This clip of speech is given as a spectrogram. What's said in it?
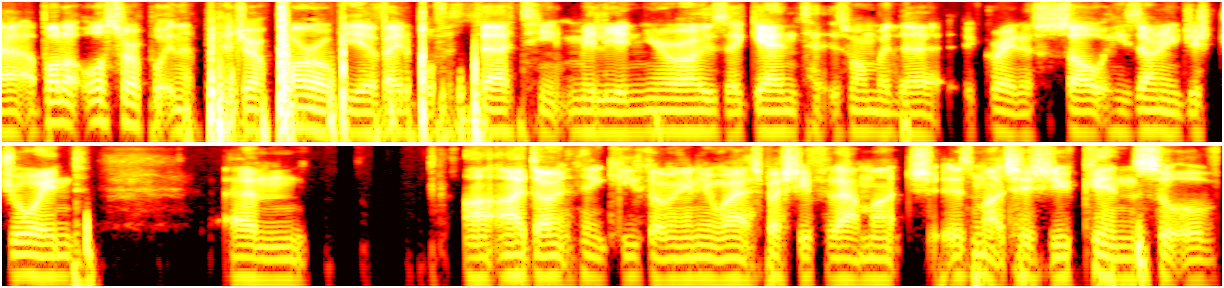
Uh, A Bola also reporting that Pedro Porro will be available for 30 million euros. Again, take this one with a, a grain of salt. He's only just joined. Um, I, I, don't think he's going anywhere, especially for that much. As much as you can sort of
